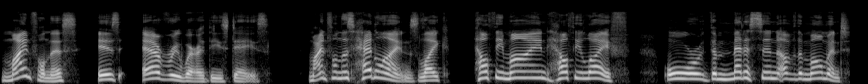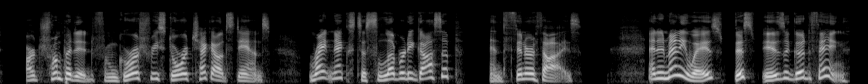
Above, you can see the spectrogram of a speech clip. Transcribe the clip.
Mindfulness is everywhere these days. Mindfulness headlines like Healthy Mind, Healthy Life, or The Medicine of the Moment are trumpeted from grocery store checkout stands, right next to celebrity gossip and thinner thighs. And in many ways, this is a good thing.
